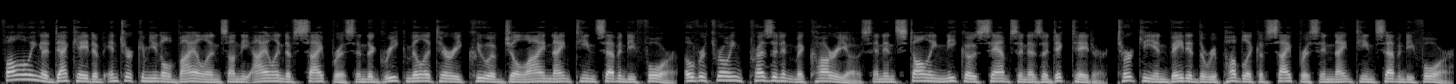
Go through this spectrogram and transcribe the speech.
Following a decade of intercommunal violence on the island of Cyprus and the Greek military coup of July 1974, overthrowing President Makarios and installing Nikos Sampson as a dictator, Turkey invaded the Republic of Cyprus in 1974.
